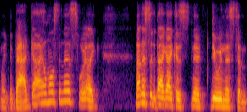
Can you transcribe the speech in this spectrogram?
like the bad guy almost in this, where like, not necessarily the bad guy because they're doing this to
